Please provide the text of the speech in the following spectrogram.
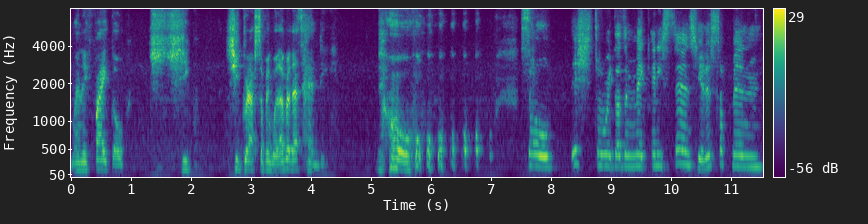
when they fight, though, she she grabs something, whatever that's handy. Oh, so this story doesn't make any sense here. There's something,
